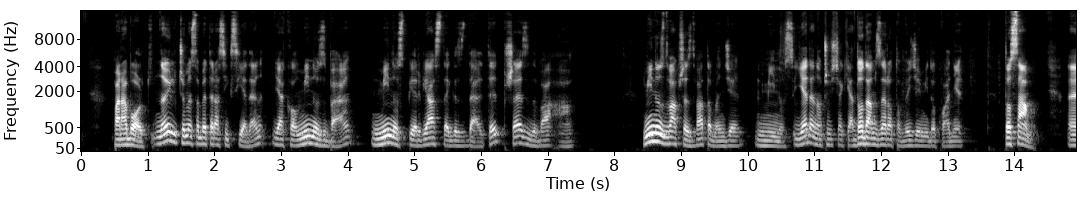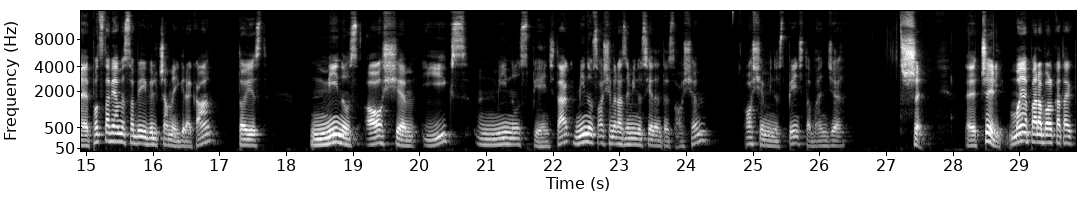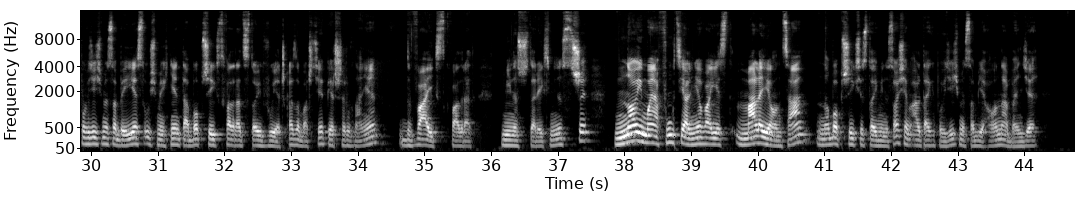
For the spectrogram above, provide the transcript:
parabolki. No i liczymy sobie teraz x1 jako minus b minus pierwiastek z delty przez 2a. Minus 2 przez 2 to będzie minus 1. Oczywiście jak ja dodam 0, to wyjdzie mi dokładnie to samo. E, podstawiamy sobie i wyliczamy y. To jest minus 8x minus 5, tak? Minus 8 razy minus 1 to jest 8. 8 minus 5 to będzie 3. E, Czyli moja parabolka, tak jak powiedzieliśmy sobie, jest uśmiechnięta, bo przy x kwadrat stoi dwójeczka. Zobaczcie, pierwsze równanie 2x kwadrat minus 4x minus 3. No i moja funkcja liniowa jest malejąca, no bo przy x stoi minus 8, ale tak jak powiedzieliśmy sobie, ona będzie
